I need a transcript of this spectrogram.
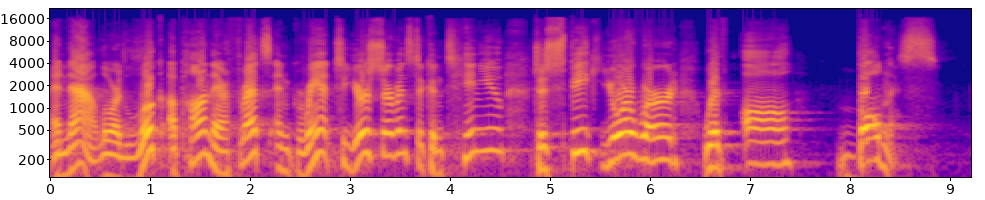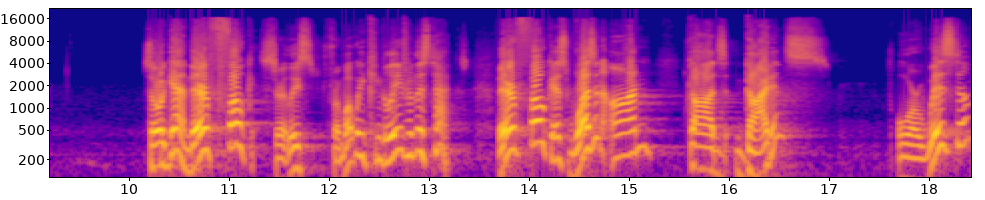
And now, Lord, look upon their threats and grant to your servants to continue to speak your word with all boldness. So, again, their focus, or at least from what we can glean from this text, their focus wasn't on God's guidance or wisdom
